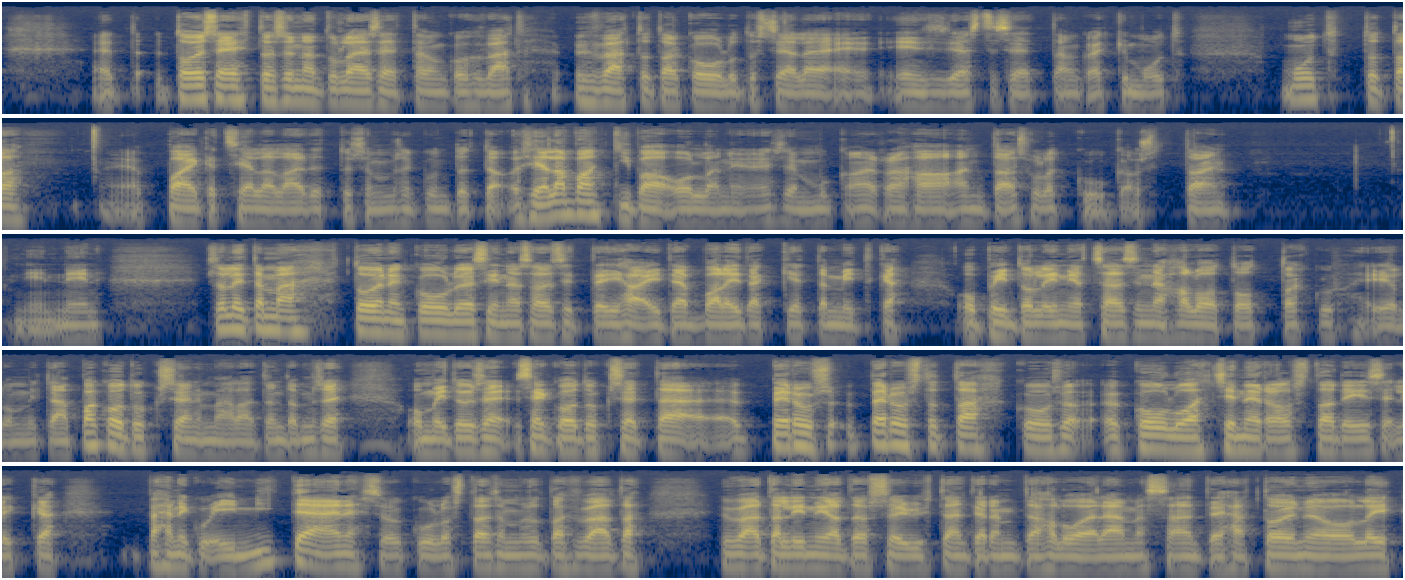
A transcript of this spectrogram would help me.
että toisehtoisena tulee se, että onko hyvät, hyvät tota koulutus siellä ja ensisijaisesti se, että on kaikki muut, muut tota, paikat siellä laitettu semmoisen kuntoon, että siellä on vaan kiva olla, niin sen mukaan rahaa antaa sulle kuukausittain. Niin, niin se oli tämä toinen koulu ja siinä sai sitten ihan itse valitakin, että mitkä opintolinjat sä sinne haluat ottaa, kun ei ollut mitään pakotuksia, niin mä laitan tämmöisen omituisen sekoituksen, että perus, perus tota, koulua General Studies, eli vähän niin kuin ei mitään. Se kuulostaa semmoiselta hyvältä, hyvältä linjalta, jos ei yhtään tiedä, mitä haluaa elämässään tehdä. Toinen oli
